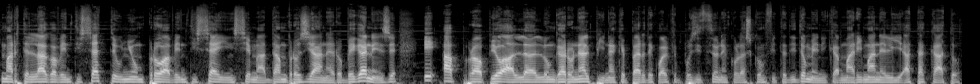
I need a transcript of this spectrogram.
Martellago a 27, Union Pro a 26 insieme ad Ambrosiana e Robeganese e a proprio al Longarone Alpina che perde qualche posizione con la sconfitta di domenica ma rimane lì attaccato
